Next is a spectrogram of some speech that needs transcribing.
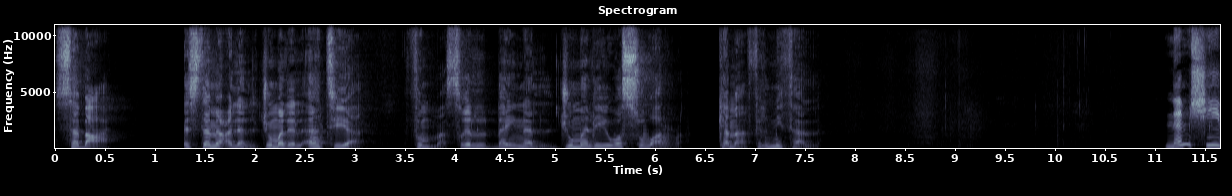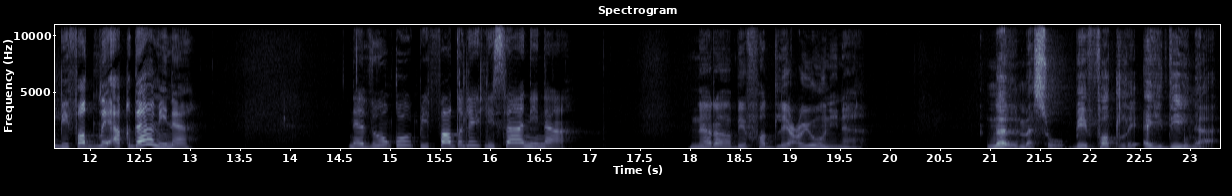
سبعة. استمع إلى الجمل الآتية ثم صل بين الجمل والصور كما في المثال. نمشي بفضل أقدامنا. نذوق بفضل لساننا. نرى بفضل عيوننا. نلمس بفضل أيدينا.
